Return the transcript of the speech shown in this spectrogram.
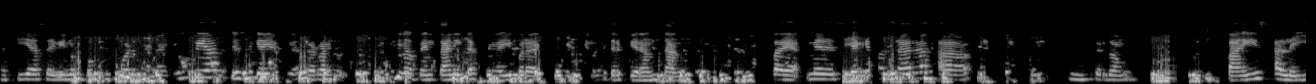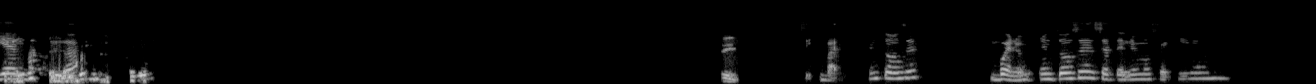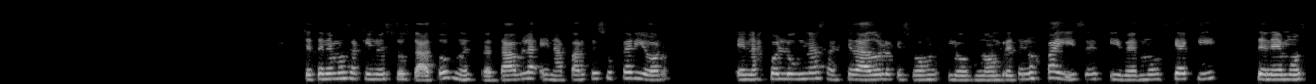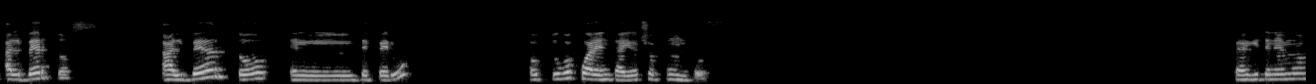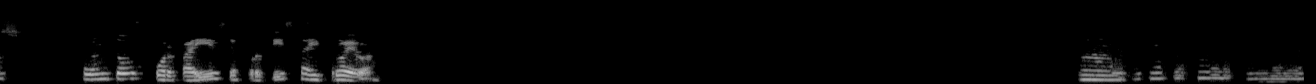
Aquí ya se vino un poco fuerte la lluvia, así es que ya a cerrar unas ventanitas por ahí para que no interfieran tanto. Vaya, me decía que pasara a perdón, país a leyenda, ¿verdad? Sí. Sí, vale. Entonces, bueno, entonces ya tenemos aquí Ya tenemos aquí nuestros datos, nuestra tabla. En la parte superior, en las columnas han quedado lo que son los nombres de los países y vemos que aquí tenemos Albertos, Alberto, el de Perú, obtuvo 48 puntos. Aquí tenemos puntos por país, deportista y prueba.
